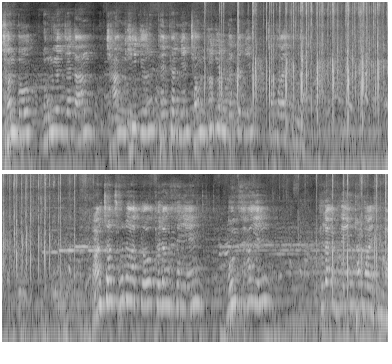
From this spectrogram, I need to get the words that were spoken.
전북 노무현재단 장희균 대표님, 정희균 대표님 참석하셨습니다. 안천 초등학교 교장 선생님 문상일 교장 선생님 참석하셨습니다.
